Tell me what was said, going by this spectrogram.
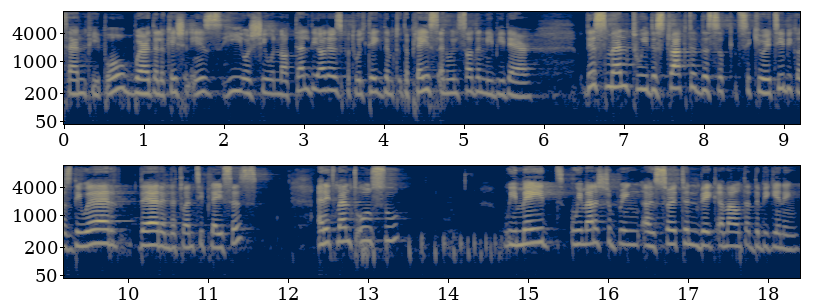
10 people, where the location is. He or she will not tell the others, but will take them to the place and will suddenly be there. This meant we distracted the security because they were there in the 20 places. And it meant also we made, we managed to bring a certain big amount at the beginning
